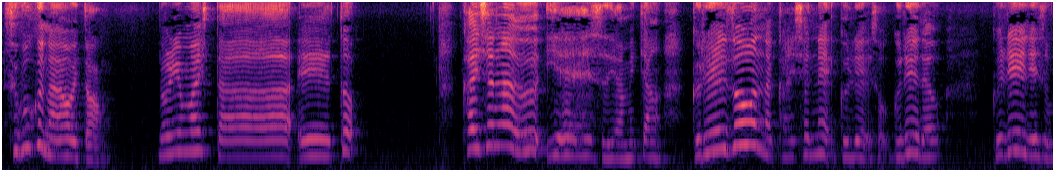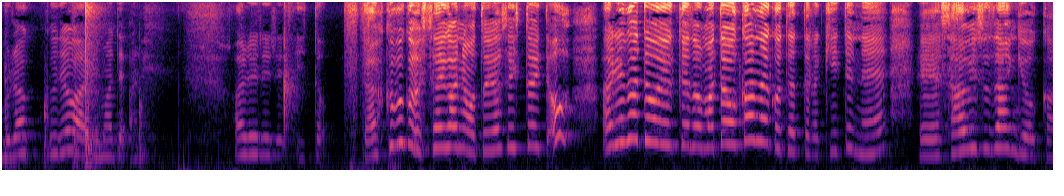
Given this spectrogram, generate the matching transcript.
すごくない？青いたん。乗りました。えーと。会社なう？イエースやめちゃんグレーゾーンな会社ねグレーそうグレーだよグレーです。ブラックではありませんあれ。あれれれえっと福袋被災側にお問い合わせしといて。おありがとう言うけどまたわかんないことあったら聞いてね。えー、サービス残業か。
